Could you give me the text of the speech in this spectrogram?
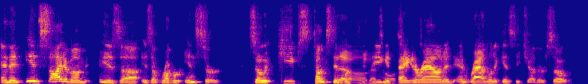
and then inside of them is uh, is a rubber insert so it keeps tungsten Oh, from that's hitting and awesome. banging around and, and rattling against each other. So,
